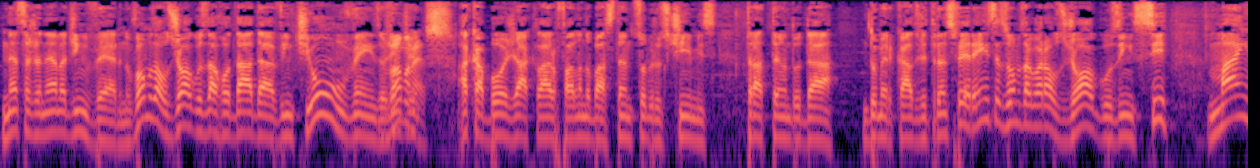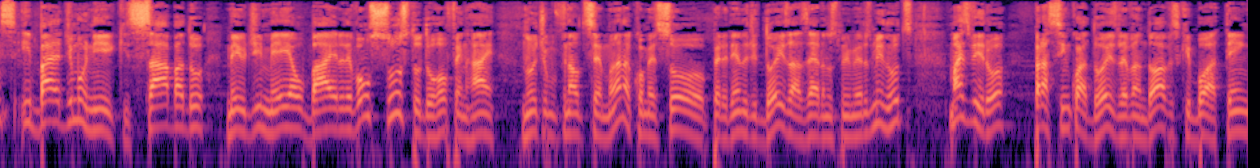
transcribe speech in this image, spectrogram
nessa janela de inverno. Vamos aos jogos da rodada 21, Venz. A Vamos gente nessa. acabou já, claro, falando bastante sobre os times, tratando da do mercado de transferências. Vamos agora aos jogos em si. Mainz e Bayern de Munique. Sábado, meio-dia e meia, o Bayern levou um susto do Hoffenheim no último final de semana. Começou perdendo de 2 a 0 nos primeiros minutos, mas virou para 5 a 2 Lewandowski, Boateng,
